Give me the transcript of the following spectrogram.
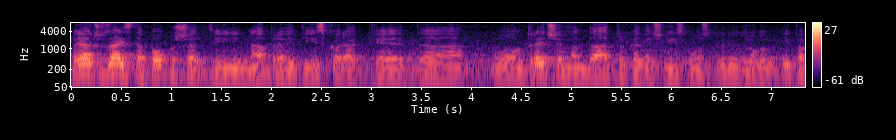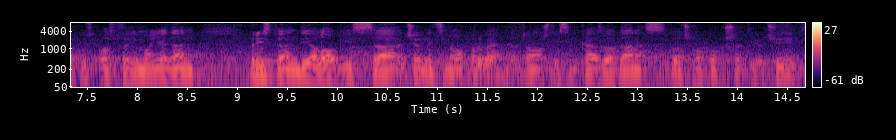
Pa ja ću zaista pokušati napraviti iskorake da u ovom trećem mandatu, kad već nismo uspjeli u drugom, ipak uspostavimo jedan pristojan dijalog i sa čelnicima oporbe, dakle ono što sam kazao danas, to ćemo pokušati učiniti,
